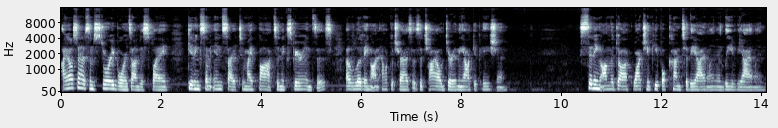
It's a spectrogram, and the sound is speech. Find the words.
I also have some storyboards on display, giving some insight to my thoughts and experiences of living on Alcatraz as a child during the occupation. Sitting on the dock watching people come to the island and leave the island.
